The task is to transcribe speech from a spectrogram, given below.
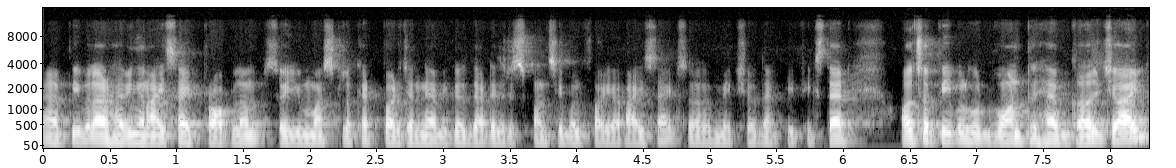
uh, people are having an eyesight problem, so you must look at Parjanya because that is responsible for your eyesight. So make sure that we fix that. Also, people who want to have girl child,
